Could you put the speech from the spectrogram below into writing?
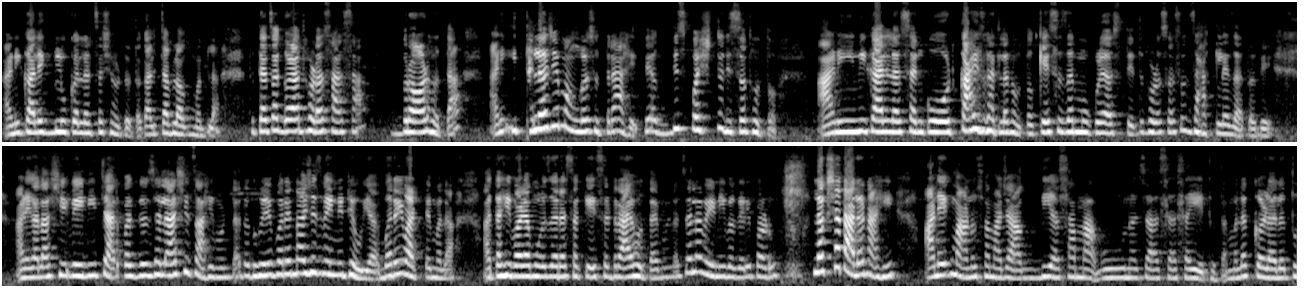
आणि काल एक ब्लू कलरचा शर्ट होता कालच्या ब्लॉगमधला. तर त्याचा गळा थोडासा असा ब्रॉड होता. आणि इथलं जे मंगळसूत्र आहे ते अगदी स्पष्ट दिसत होतं. आणि मी काल लसनकोट काहीच घातलं नव्हतं. केस जर मोकळे असते तर थोडंसं असं झाकलं जातं ते. आणि मला अशी वेणी चार पाच दिवस झाला अशीच आहे. म्हटलं आता धुळेपर्यंत अशीच वेणी ठेवूया. बरंही वाटते मला. आता हिवाळ्यामुळे जर असा केस ड्राय होत आहे. म्हटलं चला वेणी वगैरे पाडू. लक्षात आलं नाही. आणि एक माणूस ना माझ्या अगदी असा मागून असा असा असा येत होता. मला कळालं तो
